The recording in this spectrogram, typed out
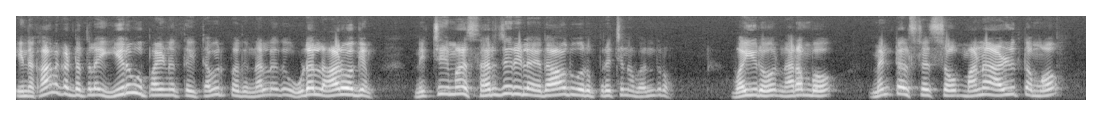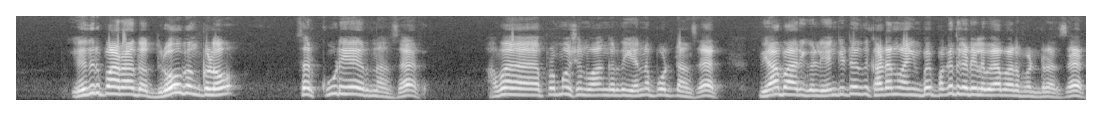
இந்த காலகட்டத்தில் இரவு பயணத்தை தவிர்ப்பது நல்லது உடல் ஆரோக்கியம். நிச்சயமாக சர்ஜரியில் ஏதாவது ஒரு பிரச்சனை வந்துடும் வயிறோ நரம்போ மென்டல் ஸ்ட்ரெஸ்ஸோ மன அழுத்தமோ எதிர்பாராத துரோகங்களோ சார் கூடயே இருந்தான் சார் அவன் ப்ரொமோஷன் வாங்குறது என்ன போட்டான் சார் வியாபாரிகள் என்கிட்ட இருந்து கடன் வாங்கிட்டு போய் பக்கத்து கடையில் வியாபாரம் பண்ணுறான் சார்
